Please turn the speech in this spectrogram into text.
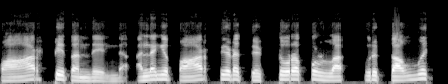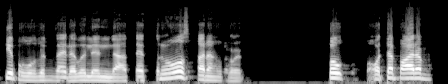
പാർട്ടി തന്നെ ഇല്ല. അല്ലെങ്കിൽ പാർട്ടിയുടെ കെട്ടുറപ്പുള്ള ഒരു കമ്മിറ്റി പോലും നിലവിലില്ലാത്ത എത്രയോ സ്ഥലങ്ങളുണ്ട്. ഇപ്പൊ ഒറ്റപ്പാലം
